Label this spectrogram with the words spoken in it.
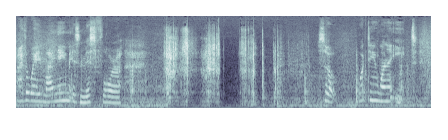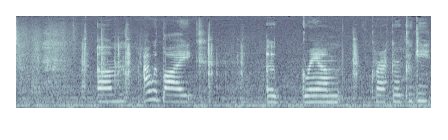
By the way, my name is Miss Flora. So, what do you want to eat? Um, I would like a graham cracker cookie.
